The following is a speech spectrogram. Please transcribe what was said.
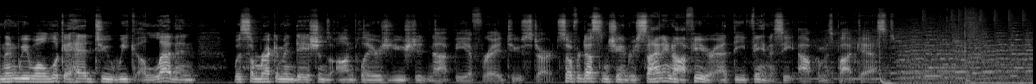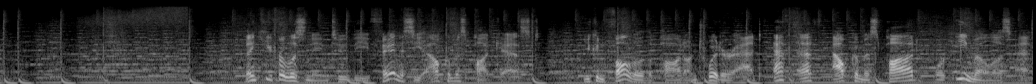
And then we will look ahead to week 11 with some recommendations on players you should not be afraid to start. So for Dustin Chandry signing off here at the Fantasy Alchemist Podcast. Thank you for listening to the Fantasy Alchemist Podcast. You can follow the pod on Twitter at FFAlchemistPod or email us at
